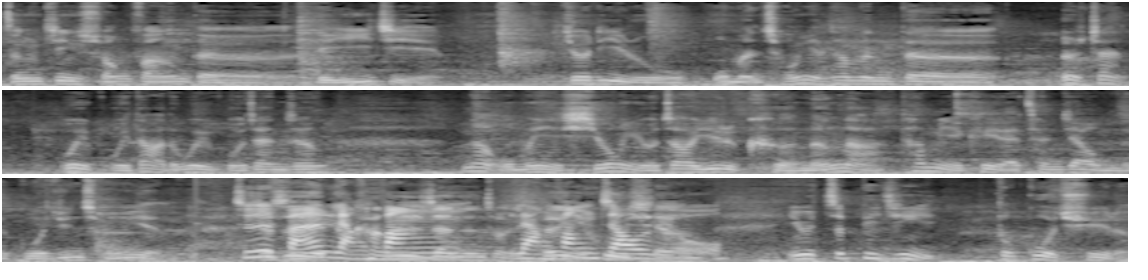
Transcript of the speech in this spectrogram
增进双方的理解。就例如我们重演他们的二战为伟大的卫国战争，那我们也希望有朝一日可能啊，他们也可以来参加我们的国军重演，就是反正两抗方日战争重演两方可以互相交流，因为这毕竟都过去了，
